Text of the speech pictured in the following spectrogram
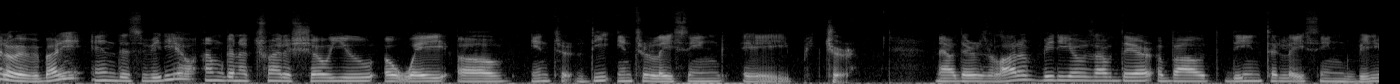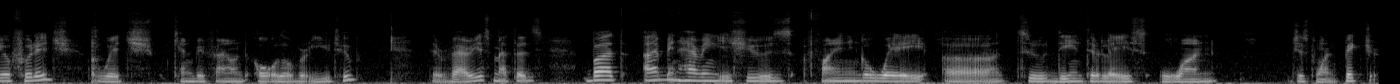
Hello everybody, in this video I'm gonna try to show you a way of inter de-interlacing a picture. Now there's a lot of videos out there about de-interlacing video footage which can be found all over YouTube. There are various methods but I've been having issues finding a way uh, to de-interlace one just one picture.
